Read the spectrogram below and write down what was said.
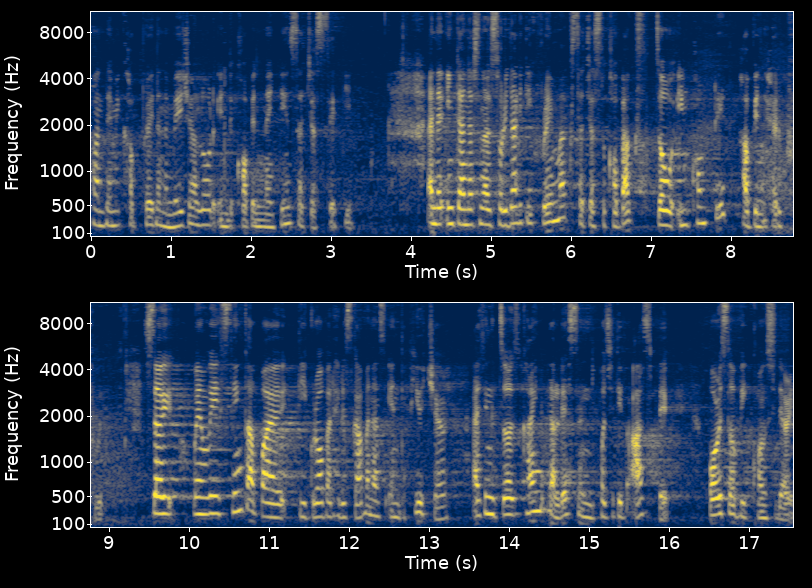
pandemic have played a major role in the COVID-19, such as CEPI. And the international solidarity frameworks, such as the COVAX, though incomplete, have been helpful. So when we think about the global health governance in the future, I think those kind of the lesson positive aspect also be considered.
